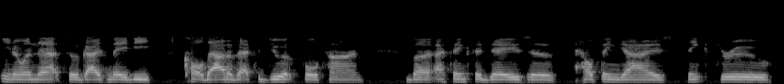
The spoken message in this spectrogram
you know, in that. So guys may be called out of that to do it full time. But I think the days of helping guys think through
